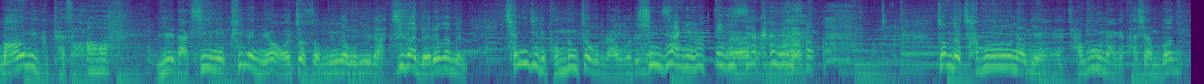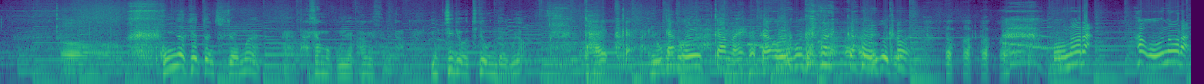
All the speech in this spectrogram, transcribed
마음이 급해서 어, 이게 낚시인의 피는요 어쩔 수 없는가 봅니다. 찌가 내려가면 챔질이 본능적으로 나오거든요. 심장이 막 뛰기 아. 시작하면서. 좀 더 차분하게 예, 차분하게 다시 한번 어, 공략했던 지점을 예, 다시 한번 공략하겠습니다. 입질이 어떻게 온다고요? 갈까 말까, 요거도- 올까 말까, 올까 말까, 올까 요거죠. 말까. 오너라! 확 오너라!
